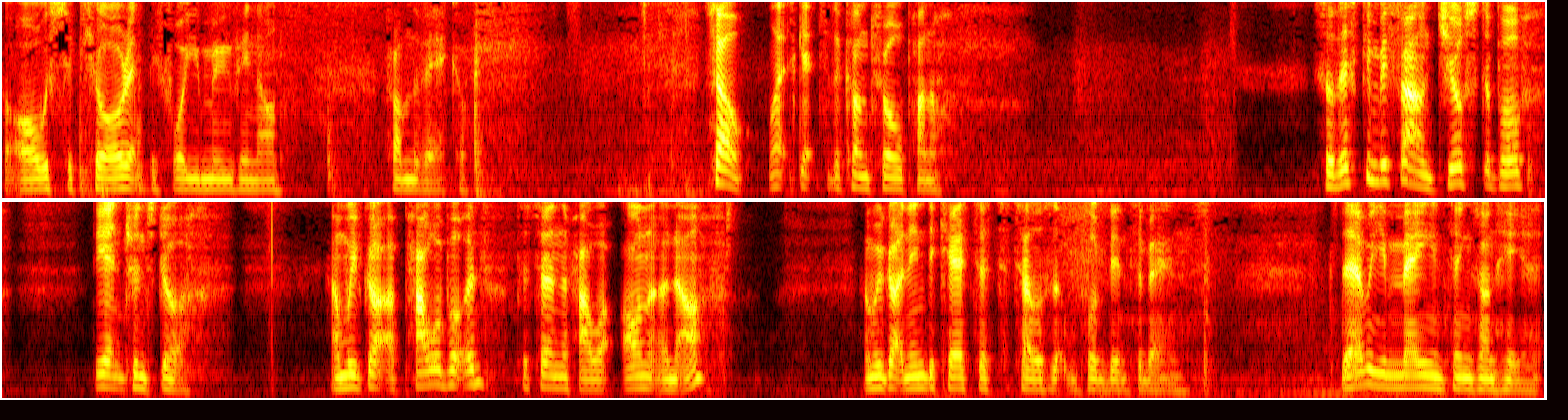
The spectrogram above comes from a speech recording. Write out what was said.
But always secure it before you're moving on from the vehicle. So let's get to the control panel. So this can be found just above the entrance door. And we've got a power button to turn the power on and off. And we've got an indicator to tell us that we're plugged into mains there are your main things on here.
